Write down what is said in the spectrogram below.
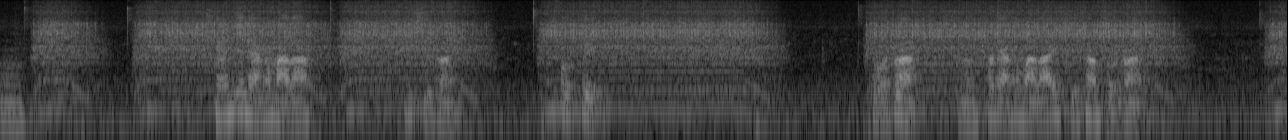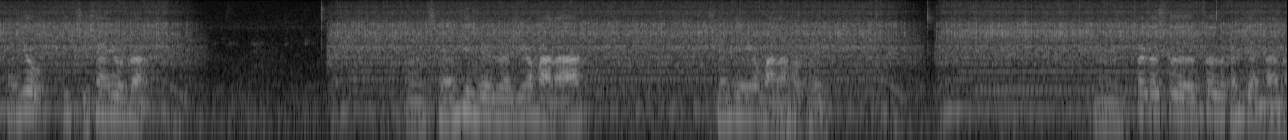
嗯。前进两个马达一起转，后退，左转，嗯，它两个马达一起向左转，向右一起向右转，嗯，前进就是一个马达前进一个马达后退，嗯，这个是这是很简单的。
